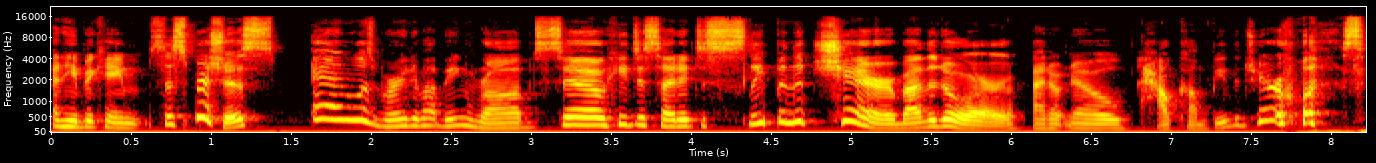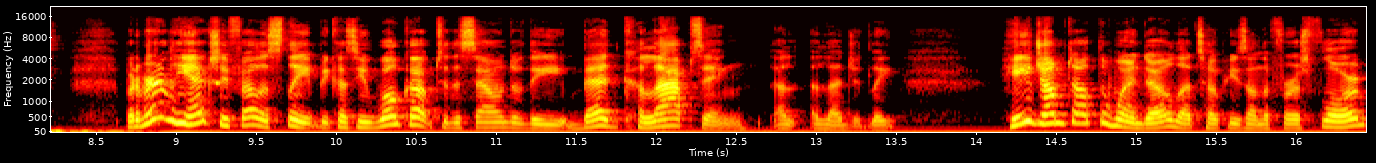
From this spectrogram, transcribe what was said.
and he became suspicious and was worried about being robbed, so he decided to sleep in the chair by the door. I don't know how comfy the chair was, but apparently he actually fell asleep because he woke up to the sound of the bed collapsing, allegedly. He jumped out the window, let's hope he's on the first floor,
